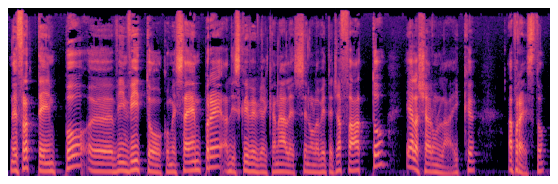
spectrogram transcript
Nel frattempo eh, vi invito come sempre ad iscrivervi al canale se non l'avete già fatto e a lasciare un like. A presto!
